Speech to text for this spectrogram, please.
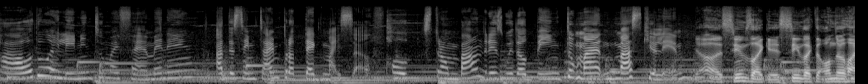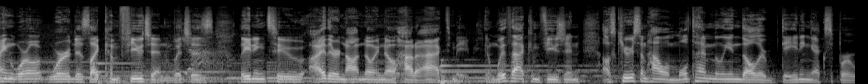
how do I lean into my feminine at the same time protect myself, hold strong boundaries without being too ma- masculine. Yeah, it seems like it. It seems like the underlying wor- word is like confusion, which is leading to either not knowing know how to act, maybe. And with that confusion, I was curious on how a multi-million dollar dating expert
